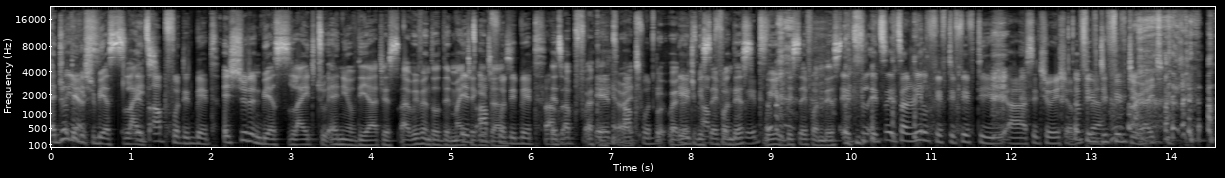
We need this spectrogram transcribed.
I don't think it should be a slight. It's up for debate. It shouldn't be a slight to any of the artists, uh, even though they might It's take up it for as. debate. It's up. For, okay, It's all up for de- We're going to be safe on this. debate. We'll be safe on this. it's it's it's a real 50-50 uh, situation. 50 50, right?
